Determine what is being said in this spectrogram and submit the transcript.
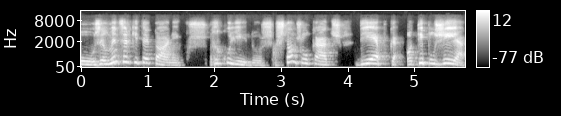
Os elementos arquitetónicos recolhidos estão deslocados de época ou tipologia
